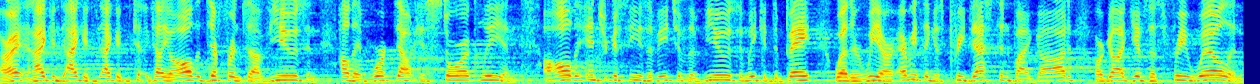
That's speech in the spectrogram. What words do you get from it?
All right, and I could, I could, I could t- tell you all the different uh, views and how they've worked out historically and uh, all the intricacies of each of the views, and we could debate whether we are everything is predestined by God or God gives us free will, and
